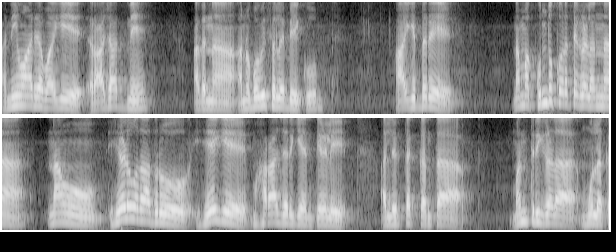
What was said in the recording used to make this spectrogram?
ಅನಿವಾರ್ಯವಾಗಿ ರಾಜಾಜ್ಞೆ ಅದನ್ನು ಅನುಭವಿಸಲೇಬೇಕು. ಹಾಗಿದ್ದರೆ ನಮ್ಮ ಕುಂದುಕೊರತೆಗಳನ್ನು ನಾವು ಹೇಳುವುದಾದರೂ ಹೇಗೆ ಮಹಾರಾಜರಿಗೆ ಅಂತೇಳಿ ಅಲ್ಲಿರ್ತಕ್ಕಂಥ ಮಂತ್ರಿಗಳ ಮೂಲಕ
